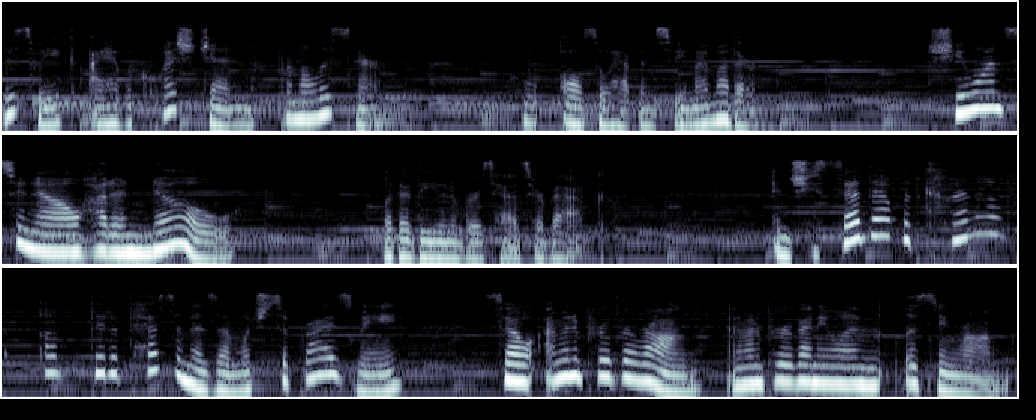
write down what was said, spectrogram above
This week, I have a question from a listener who also happens to be my mother. She wants to know how to know whether the universe has her back. And she said that with kind of a bit of pessimism, which surprised me. So I'm going to prove her wrong, and I'm going to prove anyone listening wrong,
